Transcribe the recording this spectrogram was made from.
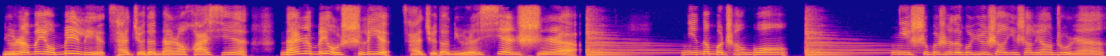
女人没有魅力才觉得男人花心，男人没有实力才觉得女人现实。你那么成功。你是不是能够遇上以上两种人？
